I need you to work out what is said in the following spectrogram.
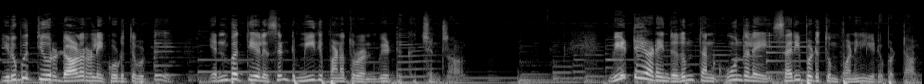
இருபத்தி ஒரு டாலர்களை கொடுத்துவிட்டு எண்பத்தி ஏழு சென்ட் மீதி பணத்துடன் வீட்டுக்கு சென்றாள். வீட்டை அடைந்ததும் தன் கூந்தலை சரிப்படுத்தும் பணியில் ஈடுபட்டாள்.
